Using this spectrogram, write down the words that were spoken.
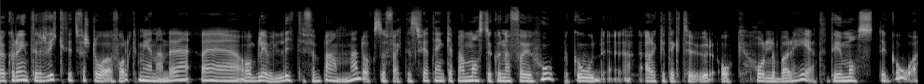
Jag kunde inte riktigt förstå vad folk menade eh, och blev lite förbannad också faktiskt. För jag tänker att man måste kunna få ihop god arkitektur och hållbarhet. Det måste gå.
